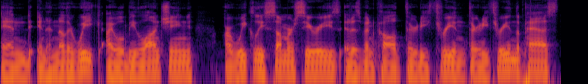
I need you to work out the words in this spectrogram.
and in another week, I will be launching our weekly summer series. It has been called 33 and 33 in the past,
